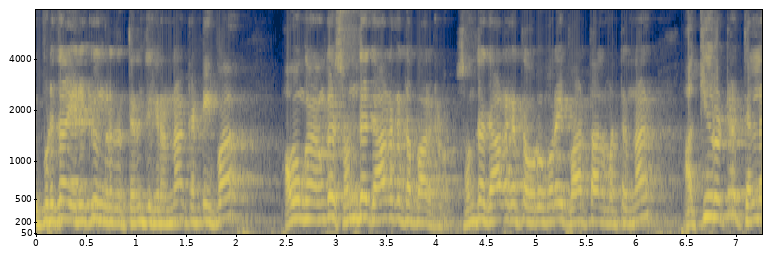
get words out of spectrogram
இப்படி தான் இருக்குங்கிறத தெரிஞ்சுக்கிறேன்னா கண்டிப்பாக அவங்க அவங்க சொந்த ஜாதகத்தை பார்க்கணும். சொந்த ஜாதகத்தை ஒரு முறை பார்த்தால் மட்டும்தான் அக்யூரட்டாக தெள்ள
